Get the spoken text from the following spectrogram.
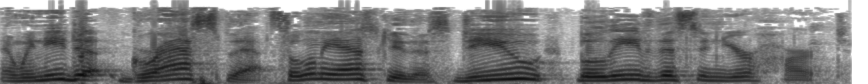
And we need to grasp that. So let me ask you this. Do you believe this in your heart?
